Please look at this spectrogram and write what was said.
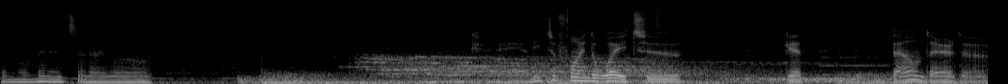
10 more minutes and I will... Need to find a way to get down there though.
